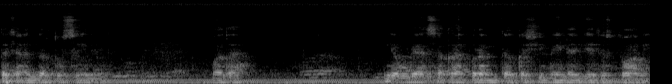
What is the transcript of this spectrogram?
त्याच्यानंतर तो सीन आहे. बघा. एवढ्या सकाळपर्यंत कशी मेहनत घेत असतो आम्ही.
